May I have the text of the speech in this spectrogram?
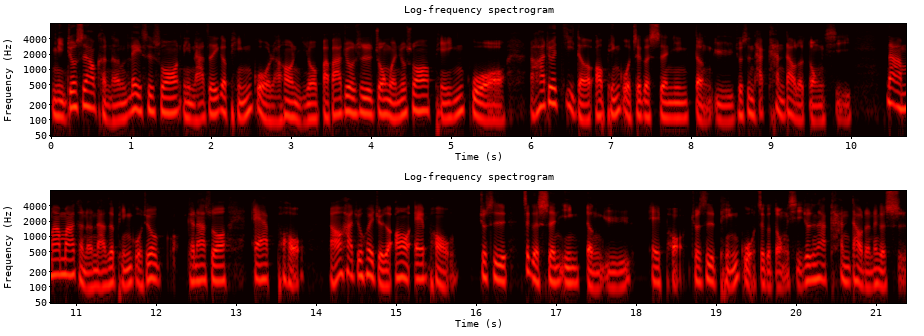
你就是要可能类似说，你拿着一个苹果，然后你就爸爸就是中文就说苹果，然后他就会记得哦，苹果这个声音等于就是他看到的东西。那妈妈可能拿着苹果就跟他说 apple，然后他就会觉得哦 apple。就是这个声音等于 Apple，就是苹果这个东西，就是他看到的那个食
